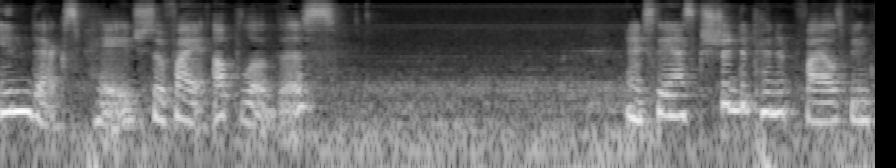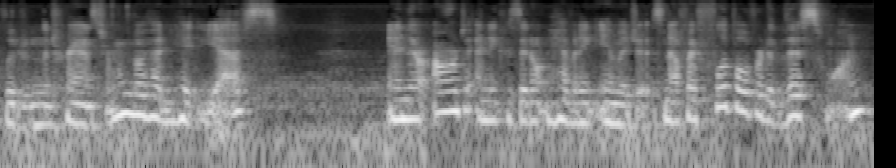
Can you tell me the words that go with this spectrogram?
index page, so if I upload this, and it's going to ask, should dependent files be included in the transfer? I'm going to go ahead and hit yes. And there aren't any because I don't have any images. Now if I flip over to this one,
